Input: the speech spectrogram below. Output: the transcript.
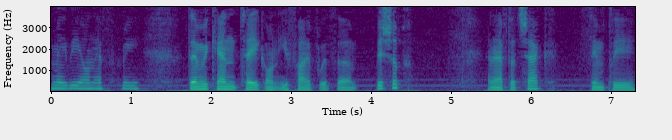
maybe on f3 then we can take on e5 with the bishop. And after check simply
